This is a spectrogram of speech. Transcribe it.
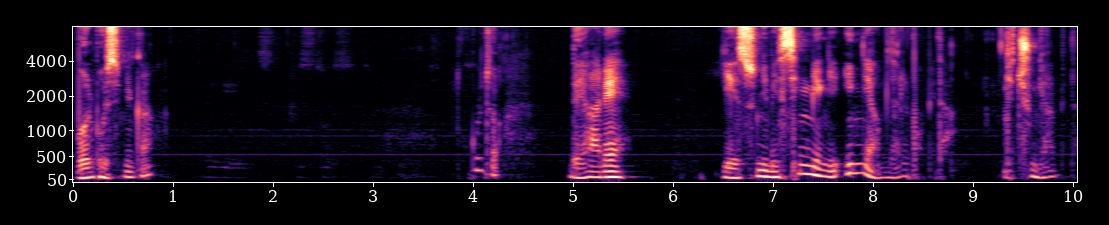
뭘 보십니까? 그렇죠? 내 안에 예수님의 생명이 있냐 없냐를 봅니다. 이게 중요합니다.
